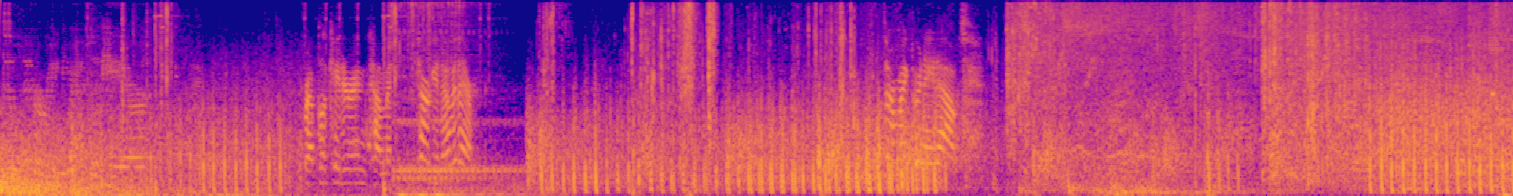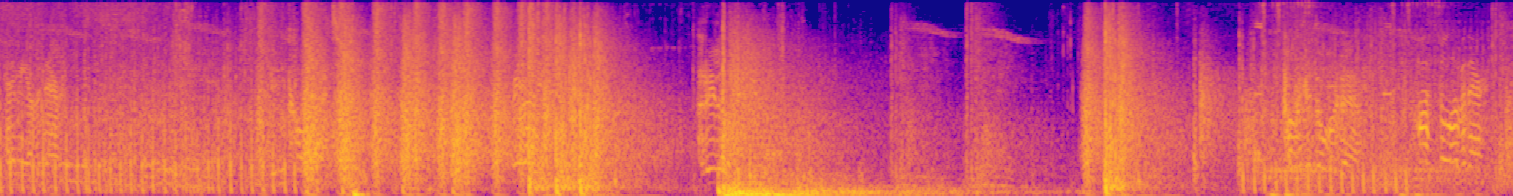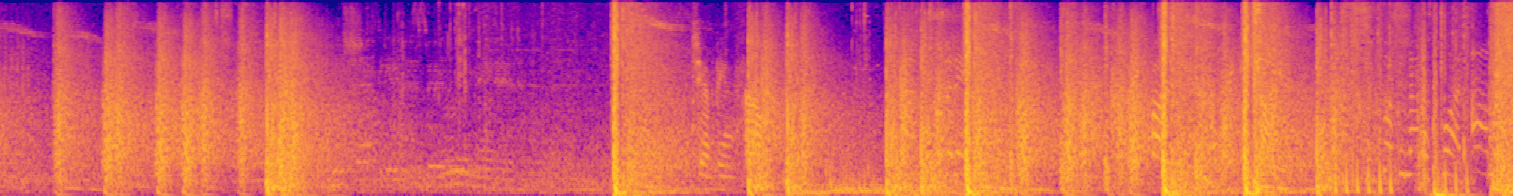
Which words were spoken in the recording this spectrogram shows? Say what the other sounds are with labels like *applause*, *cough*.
Delivering replicator. Replicator incoming. Target over there. Thermite grenade out. Enemy over there. In combat. Reloading. Reloading. Target over there. Hostile over there. The champion has been eliminated. Champion fell. Over there. They spotted me. I'm taking shots. Got another squad. Armor.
